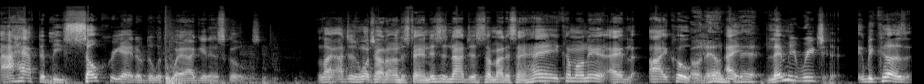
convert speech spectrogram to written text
I have to be so creative with the way I get in schools. Like I just want y'all to understand, this is not just somebody saying, "Hey, come on in." Hey, all right, cool. Oh, they don't do hey, that. let me reach because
